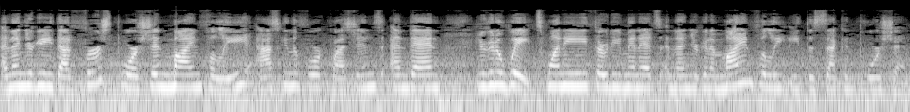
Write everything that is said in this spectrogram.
And then you're to eat that first portion mindfully, asking the four questions, and then you're to wait 20, 30 minutes, and then you're to mindfully eat the second portion.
